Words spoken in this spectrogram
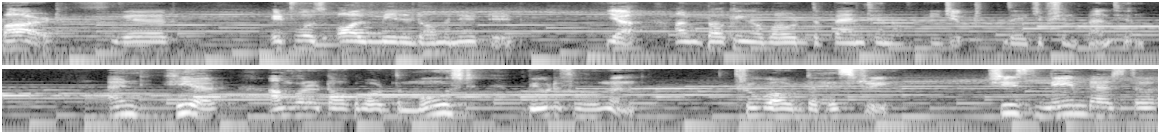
part where it was all male dominated. Yeah, I'm talking about the pantheon of Egypt, the Egyptian pantheon. And here I'm going to talk about the most beautiful woman throughout the history. She's named as the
